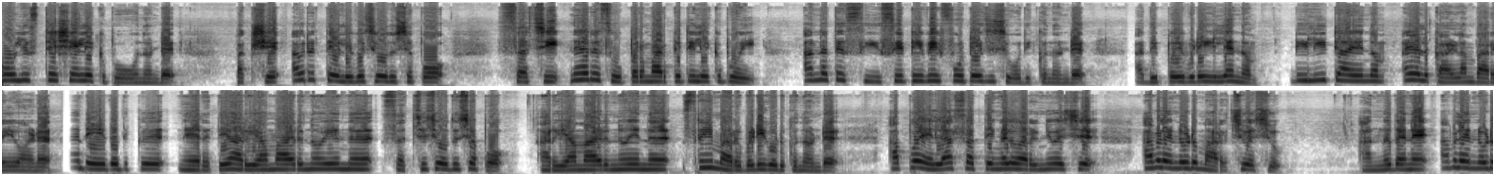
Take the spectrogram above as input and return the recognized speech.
പോലീസ് സ്റ്റേഷനിലേക്ക് പോകുന്നുണ്ട്. പക്ഷെ അവർ തെളിവ് ചോദിച്ചപ്പോ സച്ചി നേരെ സൂപ്പർ മാർക്കറ്റിലേക്ക് പോയി അന്നത്തെ C C T V footage ചോദിക്കുന്നുണ്ട്. അതിപ്പോ ഇവിടെ ഇല്ലെന്നും ഡിലീറ്റ് ആയെന്നും അയാൾ കള്ളം പറയുവാണ്. രേവതിക്ക് നേരത്തെ അറിയാമായിരുന്നോ എന്ന് സച്ചി ചോദിച്ചപ്പോ അറിയാമായിരുന്നു എന്ന് ശ്രീ മറുപടി കൊടുക്കുന്നുണ്ട്. അപ്പോൾ എല്ലാ സത്യങ്ങളും അറിഞ്ഞു വെച്ച് അവൾ എന്നോട് മറച്ചു വച്ചു. അന്ന് തന്നെ അവൾ എന്നോട്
